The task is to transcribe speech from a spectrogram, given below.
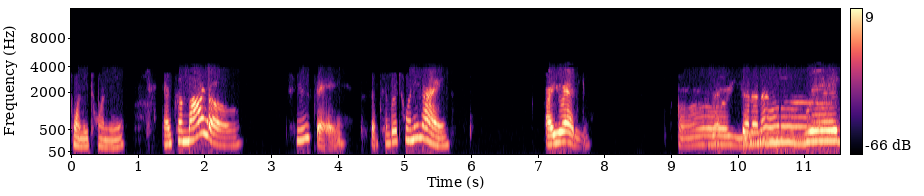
2020. And tomorrow, Tuesday, September 29th, are you ready? Are you ready?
